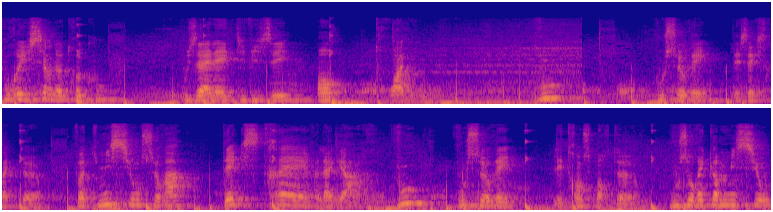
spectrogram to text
Pour réussir notre coup, vous allez être divisés en trois groupes. Vous, vous serez les extracteurs. Votre mission sera d'extraire la gare. Vous, vous serez les transporteurs. Vous aurez comme mission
